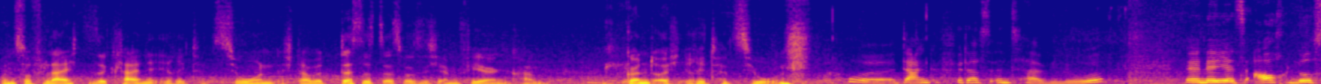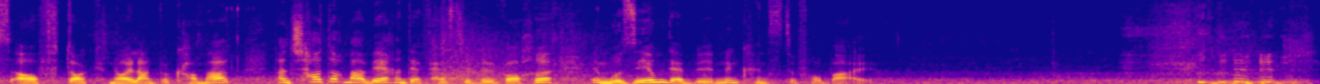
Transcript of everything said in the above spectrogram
und so vielleicht diese kleine Irritation, ich glaube, das ist das, was ich empfehlen kann. Okay. Gönnt euch Irritation. Cool, danke für das Interview. Wenn ihr jetzt auch Lust auf Doc Neuland bekommen habt, dann schaut doch mal während der Festivalwoche im Museum der Bildenden Künste vorbei.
